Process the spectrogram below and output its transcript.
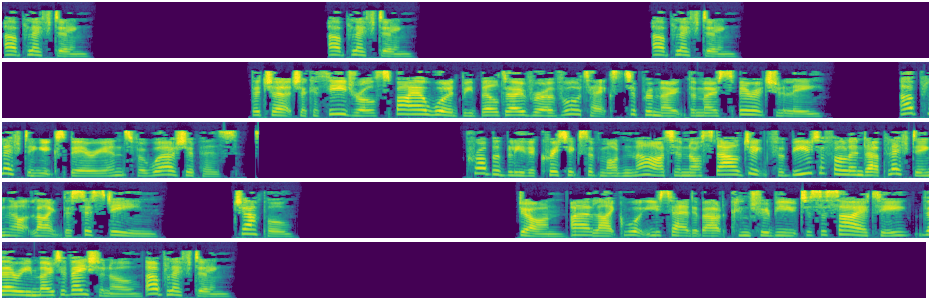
uplifting, uplifting, uplifting. The church or cathedral spire would be built over a vortex to promote the most spiritually uplifting experience for worshippers. Probably the critics of modern art are nostalgic for beautiful and uplifting art like the Sistine Chapel. John, I like what you said about contribute to society, very motivational, uplifting.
